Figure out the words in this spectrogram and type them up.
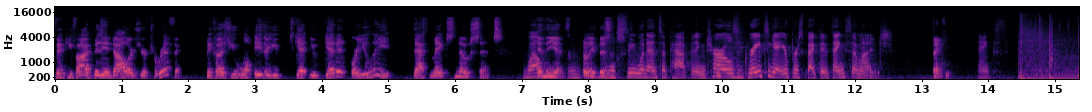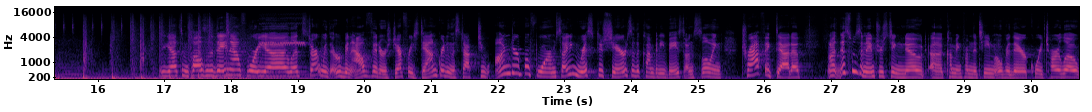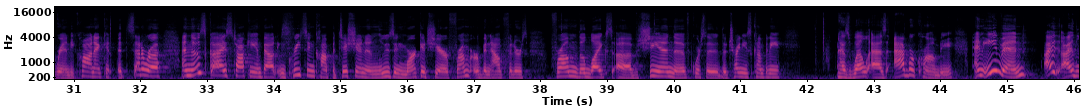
fifty-five billion dollars. You're terrific," because you want either you get you get it or you leave. That makes no sense. Well, in the end, really business. We'll see what ends up happening. Charles, great to get your perspective. Thanks so much. Thank you. Thanks. We got some calls of the day now for you. Let's start with Urban Outfitters. Jefferies downgrading the stock to underperform, citing risk to shares of the company based on slowing traffic data. Uh, this was an interesting note uh, coming from the team over there, Corey Tarlow, Randy Konik, et cetera. And those guys talking about increasing competition and losing market share from Urban Outfitters from the likes of Shein, the, of course, the, the Chinese company, as well as Abercrombie, and even I, I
